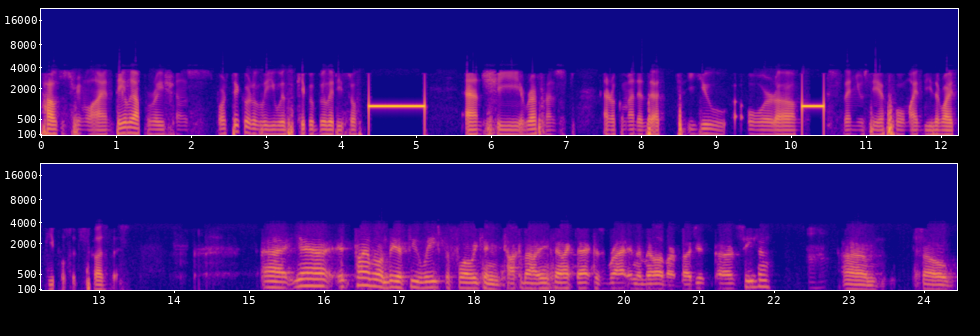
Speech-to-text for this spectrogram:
how to streamline daily operations, particularly with capabilities of and she referenced and recommended that you or um, the new CFO might be the right people to discuss this. Uh, yeah, it probably won't be a few weeks before we can talk about anything like that because we're right in the middle of our budget uh, season. Um, so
